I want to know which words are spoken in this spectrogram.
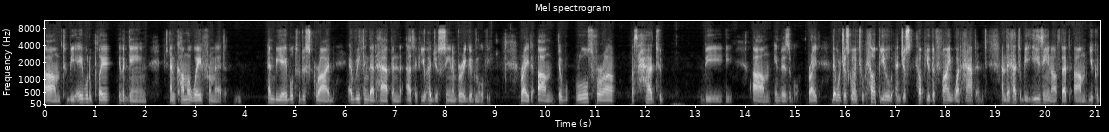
um, to be able to play the game and come away from it and be able to describe everything that happened as if you had just seen a very good movie, right? Um, the rules for us had to be um, invisible, right? They were just going to help you and just help you define what happened, and they had to be easy enough that um, you could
